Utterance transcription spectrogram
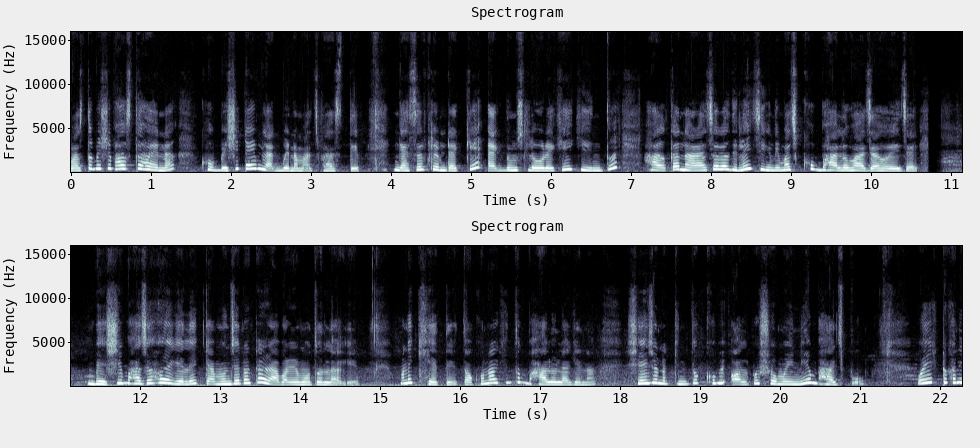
মাছ তো বেশি ভাজতে হয় না, খুব বেশি টাইম লাগবে না মাছ ভাজতে। গ্যাসের ফ্লেমটাকে একদম স্লো রেখেই কিন্তু হালকা নাড়াচাড়া দিলেই চিংড়ি মাছ খুব ভালো ভাজা হয়ে যায়। বেশি ভাজা হয়ে গেলে কেমন যেন একটা রাবারের মতন লাগে। মানে খেতে, তখন আর কিন্তু ভালো লাগে না। সেই জন্য কিন্তু খুবই অল্প সময় নিয়ে ভাজবো। ওই একটুখানি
